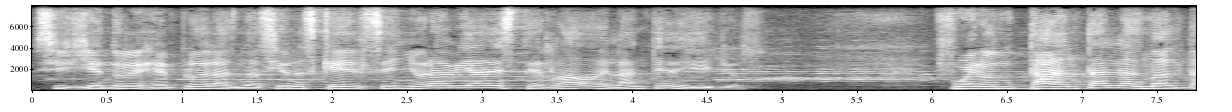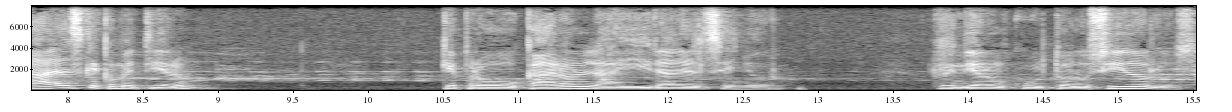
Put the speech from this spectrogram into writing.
siguiendo el ejemplo de las naciones que el Señor había desterrado delante de ellos. Fueron tantas las maldades que cometieron que provocaron la ira del Señor. Rindieron culto a los ídolos,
